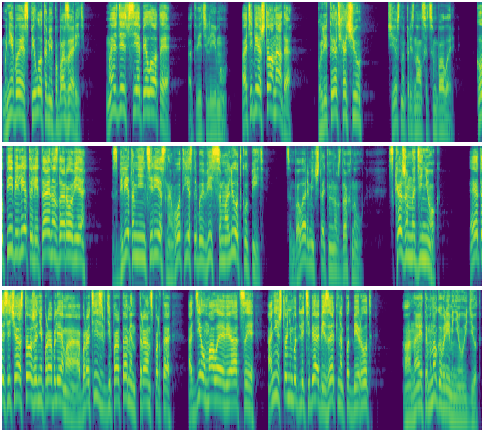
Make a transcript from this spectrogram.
«Мне бы с пилотами побазарить. «Мы здесь все пилоты», — ответили ему. «А тебе что надо?» «Полетать хочу», — честно признался цимбаларь. «Купи билет и летай на здоровье». «С билетом не интересно. Вот если бы весь самолет купить». Цимбаларь мечтательно вздохнул. «Скажем, на денек». «Это сейчас тоже не проблема. Обратись в департамент транспорта, отдел малой авиации. Они что-нибудь для тебя обязательно подберут». А на это много времени уйдет?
